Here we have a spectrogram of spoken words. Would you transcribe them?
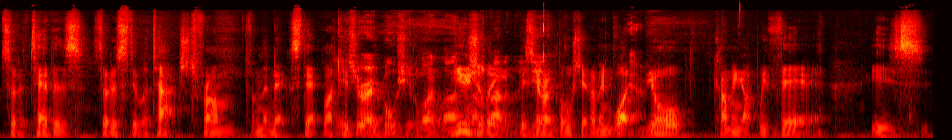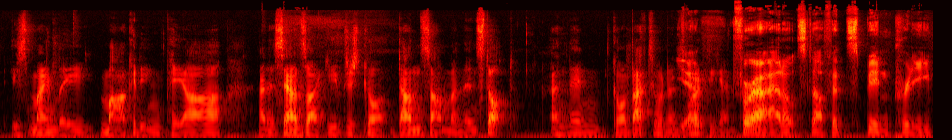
sort of tethers sort of still attached from from the next step. Like Yeah, it's it your own bullshit. Like, like usually like of it, is your own bullshit. I mean, what Yeah. you're coming up with there is is mainly marketing, PR, and it sounds like you've just got done some and then stopped and then gone back to it and it's worked again. For our adult stuff, it's been pretty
